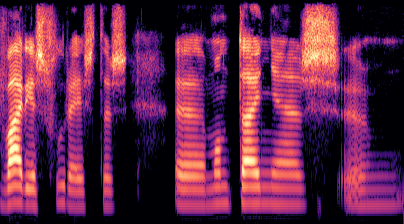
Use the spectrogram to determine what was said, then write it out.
várias florestas, eh, montanhas. hum,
